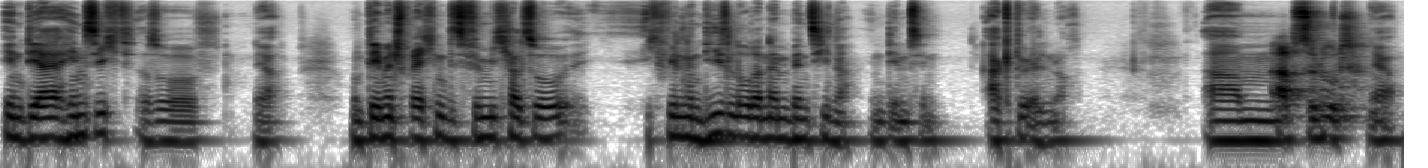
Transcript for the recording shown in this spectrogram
in der Hinsicht. Also, ja. Und dementsprechend ist für mich halt so, ich will einen Diesel oder einen Benziner in dem Sinn. Aktuell noch. Ähm, Absolut. Ja.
